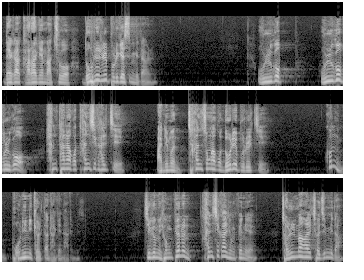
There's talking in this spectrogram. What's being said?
내가 가락에 맞추어 노래를 부르겠습니다. 울고 울고 불고 한탄하고 탄식할지 아니면 찬송하고 노래 부를지 그건 본인이 결단하기 나름이죠. 지금 형편은 탄식할 형편이에요. 절망할 처지입니다.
